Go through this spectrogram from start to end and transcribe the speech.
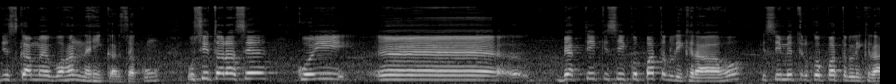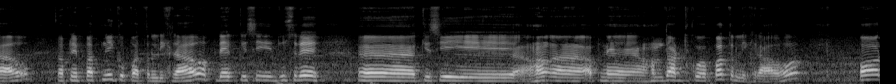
जिसका मैं वहन नहीं कर सकूँ। उसी तरह से कोई व्यक्ति किसी को पत्र लिख रहा हो, किसी मित्र को पत्र लिख रहा हो, अपनी पत्नी को पत्र लिख रहा हो, अपने किसी दूसरे किसी अपने हमदर्द को पत्र लिख रहा हो, और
